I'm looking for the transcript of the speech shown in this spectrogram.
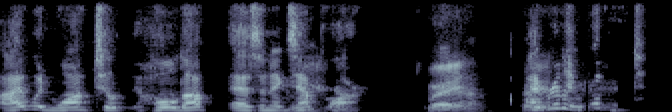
I would want to hold up as an exemplar. Right. right. I really wouldn't.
